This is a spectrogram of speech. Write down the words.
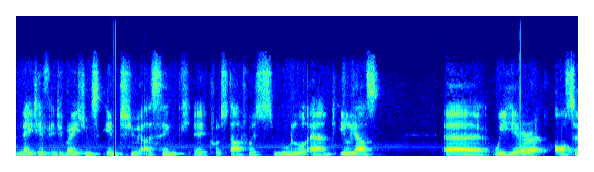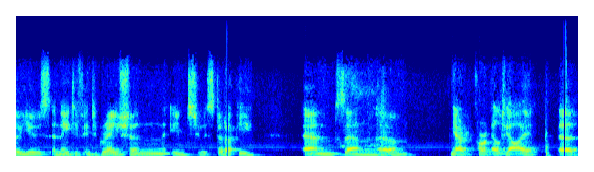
native integrations into, I think it will start with Moodle and Ilias. Uh, we here also use a native integration into Stud.IP. And then, um, yeah, for LTI, uh,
